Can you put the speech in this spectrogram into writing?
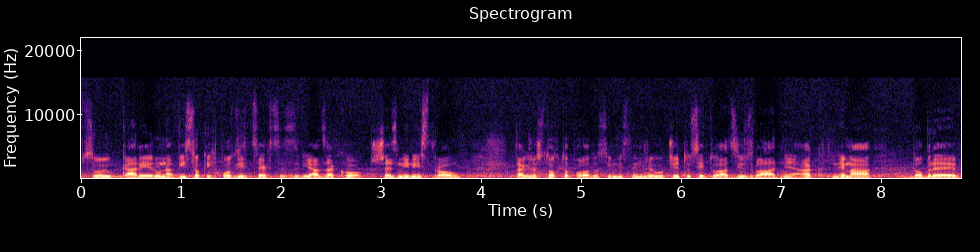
svoju kariéru na vysokých pozíciách cez viac ako 6 ministrov. Takže z tohto pohľadu si myslím, že určite tú situáciu zvládne. Ak nemá dobré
